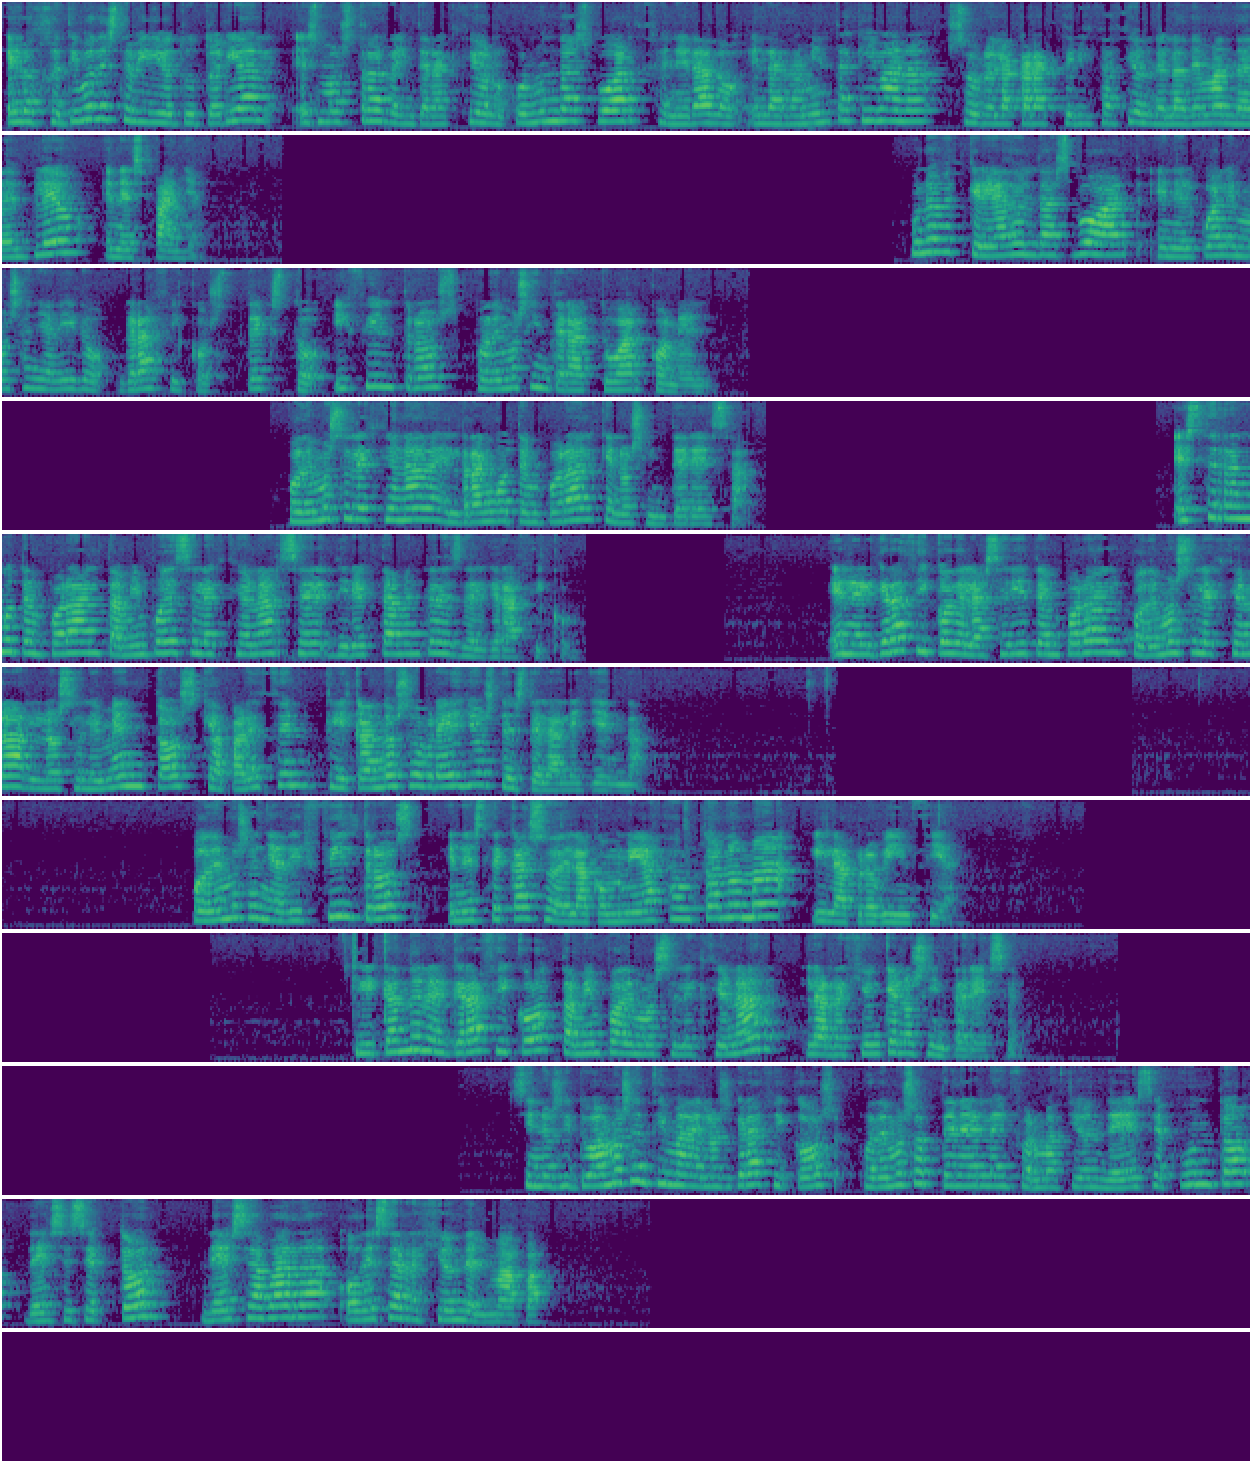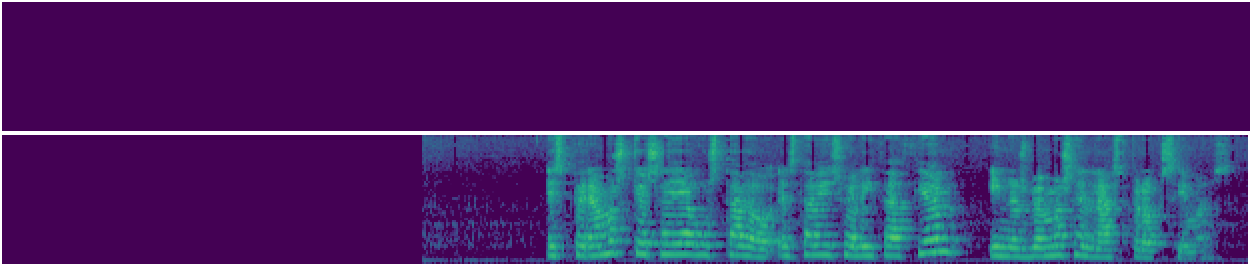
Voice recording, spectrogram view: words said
El objetivo de este video tutorial es mostrar la interacción con un dashboard generado en la herramienta Kibana sobre la caracterización de la demanda de empleo en España. Una vez creado el dashboard, en el cual hemos añadido gráficos, texto y filtros, podemos interactuar con él. Podemos seleccionar el rango temporal que nos interesa. Este rango temporal también puede seleccionarse directamente desde el gráfico. En el gráfico de la serie temporal podemos seleccionar los elementos que aparecen clicando sobre ellos desde la leyenda. Podemos añadir filtros, en este caso de la comunidad autónoma y la provincia. Clicando en el gráfico también podemos seleccionar la región que nos interese. Si nos situamos encima de los gráficos, podemos obtener la información de ese punto, de ese sector, de esa barra o de esa región del mapa. Esperamos que os haya gustado esta visualización y nos vemos en las próximas.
